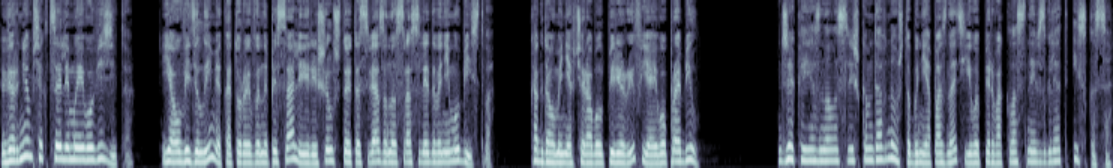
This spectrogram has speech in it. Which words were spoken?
Вернемся к цели моего визита. Я увидел имя, которое вы написали, и решил, что это связано с расследованием убийства. Когда у меня вчера был перерыв, я его пробил. Джека я знала слишком давно, чтобы не опознать его первоклассный взгляд искоса.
